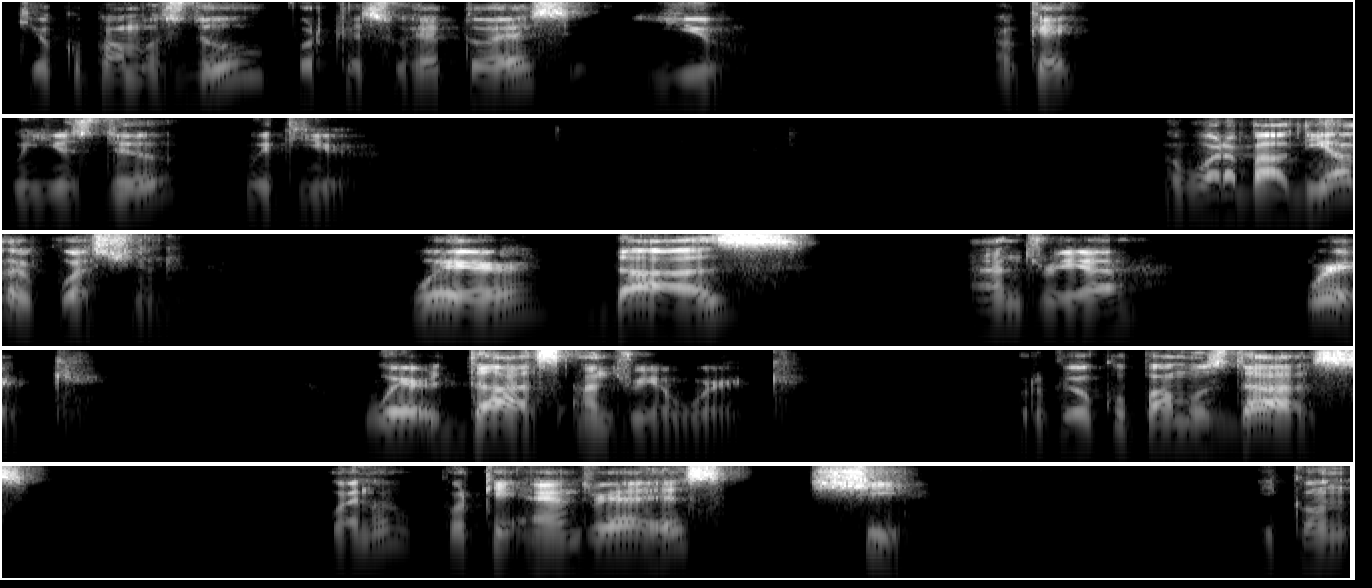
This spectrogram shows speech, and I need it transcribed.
Aquí ocupamos do porque el sujeto es you. Okay? We use do with you. But what about the other question? Where does Andrea work? Where does Andrea work? ¿Por qué ocupamos does? Bueno, porque Andrea es she. Y con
